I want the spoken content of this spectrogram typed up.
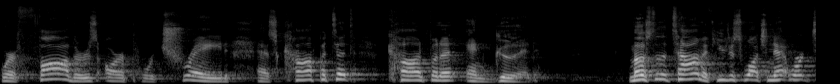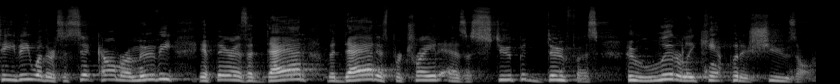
where fathers are portrayed as competent, confident, and good. Most of the time, if you just watch network TV, whether it's a sitcom or a movie, if there is a dad, the dad is portrayed as a stupid doofus who literally can't put his shoes on.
